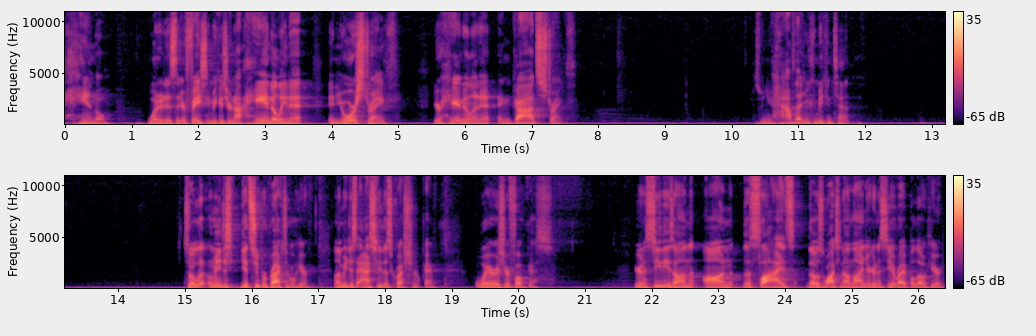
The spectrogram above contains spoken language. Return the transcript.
to handle what it is that you're facing because you're not handling it in your strength, you're handling it in God's strength. Because when you have that, you can be content. So let, let me just get super practical here. Let me just ask you this question, okay? Where is your focus? You're going to see these on, on the slides. Those watching online, you're going to see it right below here.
